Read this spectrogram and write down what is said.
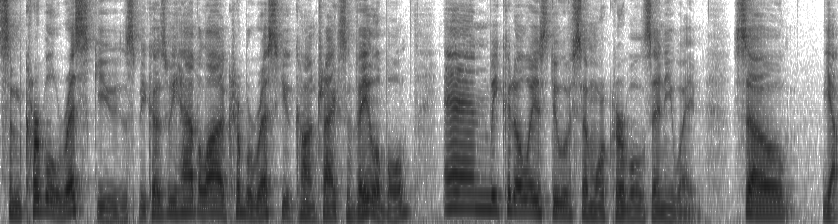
some Kerbal rescues because we have a lot of Kerbal rescue contracts available and we could always do with some more Kerbals anyway. So yeah,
